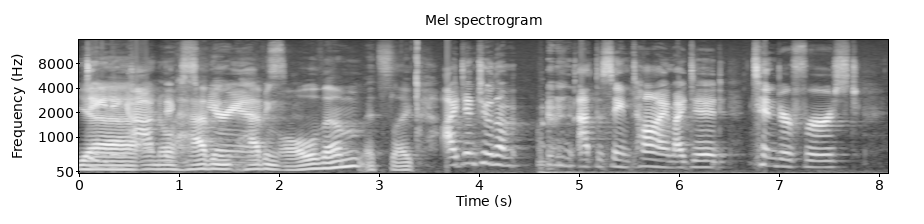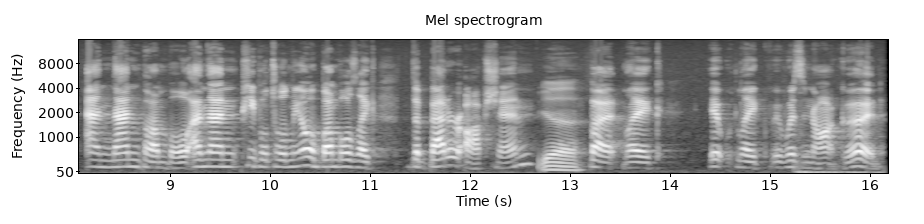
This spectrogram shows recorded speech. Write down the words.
Yeah, I know having experience. having all of them, it's like I didn't do them at the same time. I did Tinder first and then Bumble. And then people told me, oh, Bumble's like the better option. yeah, but like it like it was not good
